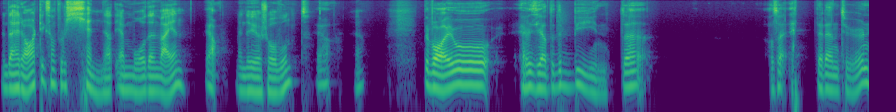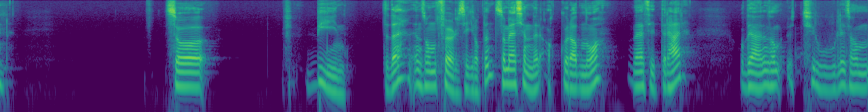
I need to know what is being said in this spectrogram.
Men det er rart, ikke sant? for du kjenner at 'jeg må den veien', Ja. men det gjør så vondt. Ja. Ja. Det var jo Jeg vil si at det begynte Altså, etter den turen så begynte det en sånn følelse i kroppen som jeg kjenner akkurat nå, når jeg sitter her. Og det er en sånn utrolig sånn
